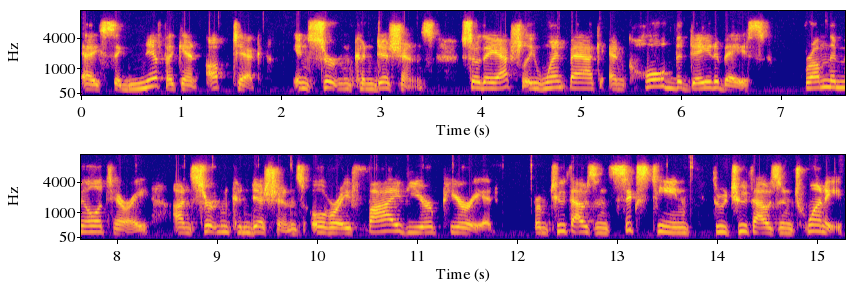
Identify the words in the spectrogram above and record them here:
a significant uptick in certain conditions. So they actually went back and called the database from the military on certain conditions over a five year period from 2016 through 2020,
